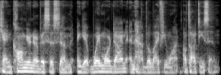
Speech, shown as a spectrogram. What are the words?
can calm your nervous system and get way more done and have the life you want. I'll talk to you soon.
